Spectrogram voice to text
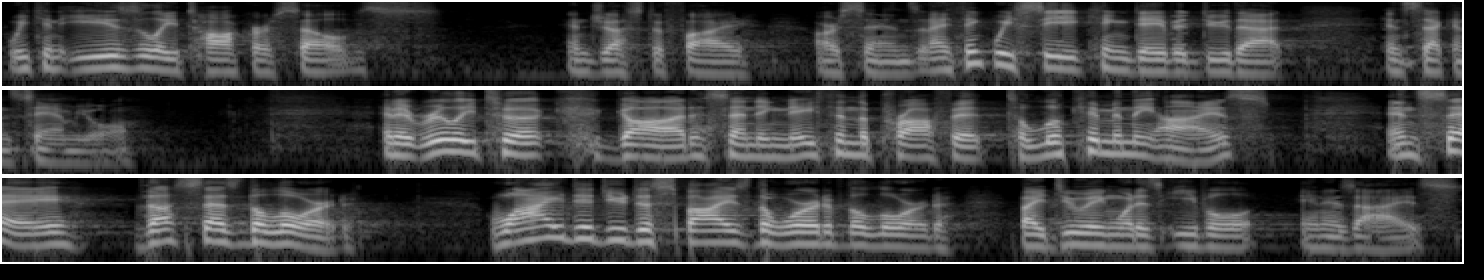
We can easily talk ourselves and justify our sins. And I think we see King David do that in 2 Samuel. And it really took God sending Nathan the prophet to look him in the eyes and say, Thus says the Lord, why did you despise the word of the Lord by doing what is evil in his eyes?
